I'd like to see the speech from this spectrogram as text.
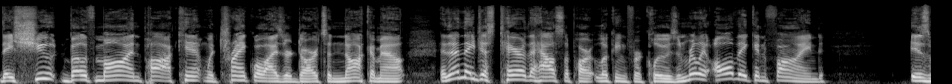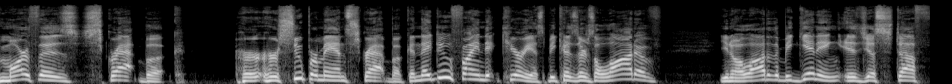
they shoot both Ma and Pa Kent with tranquilizer darts and knock them out. And then they just tear the house apart looking for clues. And really, all they can find is Martha's scrapbook, her, her Superman scrapbook. And they do find it curious because there's a lot of, you know, a lot of the beginning is just stuff,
